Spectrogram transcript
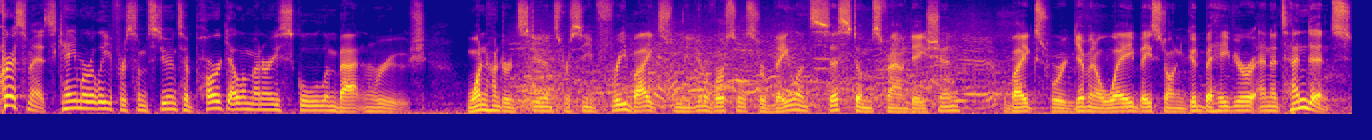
Christmas came early for some students at Park Elementary School in Baton Rouge. 100 students received free bikes from the Universal Surveillance Systems Foundation. The bikes were given away based on good behavior and attendance.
